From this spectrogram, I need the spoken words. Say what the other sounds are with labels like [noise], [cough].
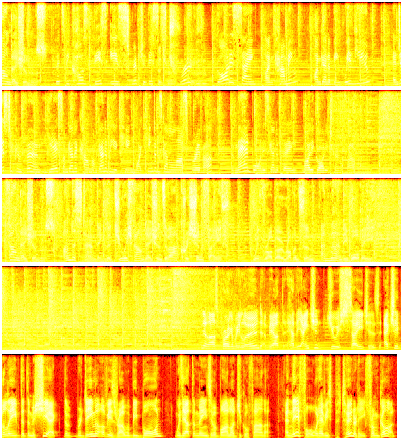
Foundations. That's because this is scripture. This is truth. Mm-hmm. God is saying, I'm coming, I'm going to be with you. And just to confirm, yes, I'm going to come, I'm going to be a king, my kingdom's going to last forever. The man born is going to be mighty God, eternal Father. Foundations. Understanding the Jewish foundations of our Christian faith. With Robbo Robinson and Mandy Warby. In our last program, we learned about how the ancient Jewish sages actually believed that the Mashiach, the Redeemer of Israel, would be born without the means of a biological father, and therefore would have his paternity from God.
